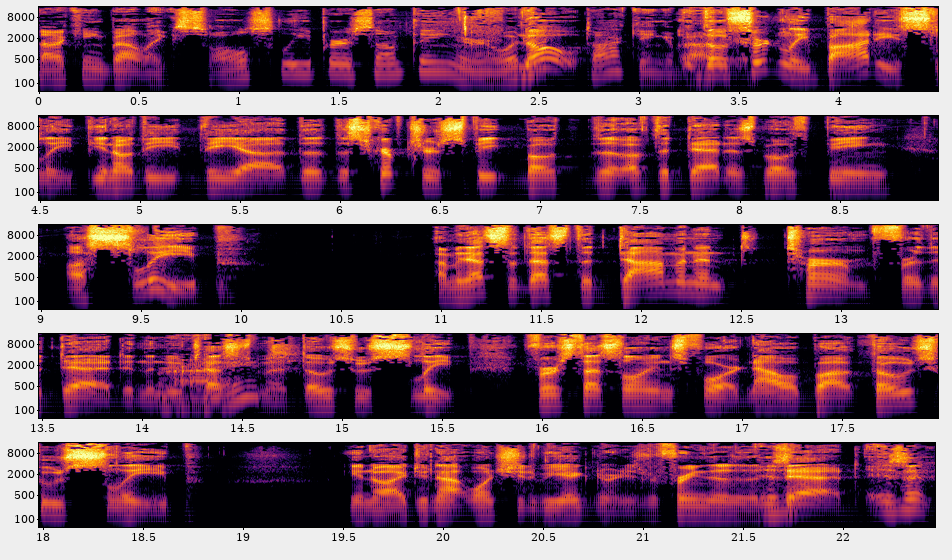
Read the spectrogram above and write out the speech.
talking about like soul sleep or something, or what are no, you talking about? Though here? certainly bodies sleep. You know the the uh, the, the scriptures speak both the, of the dead as both being asleep. I mean that's the, that's the dominant term for the dead in the New Right. Testament. Those who sleep. First Thessalonians four. Now about those who sleep. You know, I do not want you to be ignorant. He's referring to the Is dead. isn't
